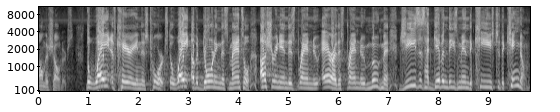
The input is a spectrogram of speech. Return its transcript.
on their shoulders. The weight of carrying this torch, the weight of adorning this mantle, ushering in this brand new era, this brand new movement. Jesus had given these men the keys to the kingdom.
